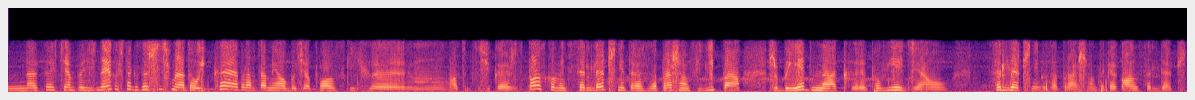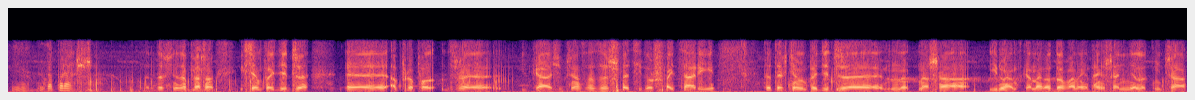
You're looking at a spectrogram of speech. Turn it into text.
No ale co ja chciałam powiedzieć, no jakoś tak zeszliśmy na tą IKEA, prawda, miało być o polskich, o tym co się kojarzy z Polską, więc serdecznie teraz zapraszam Filipa, żeby jednak yy, powiedział, serdecznie go zapraszam, tak jak on serdecznie zaprasza. Serdecznie zapraszam. I chciałem powiedzieć, że e, a propos, że IKEA się przeniosła ze Szwecji do Szwajcarii, to też chciałbym powiedzieć, że nasza irlandzka narodowa, najtańsza linia lotnicza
